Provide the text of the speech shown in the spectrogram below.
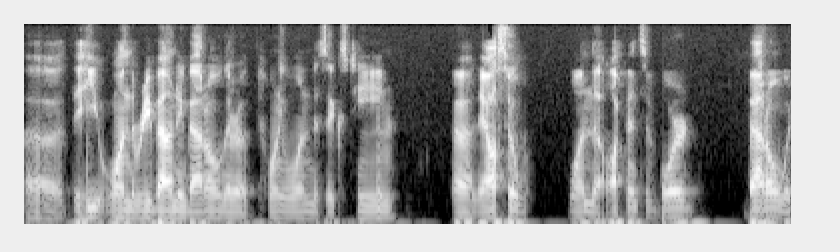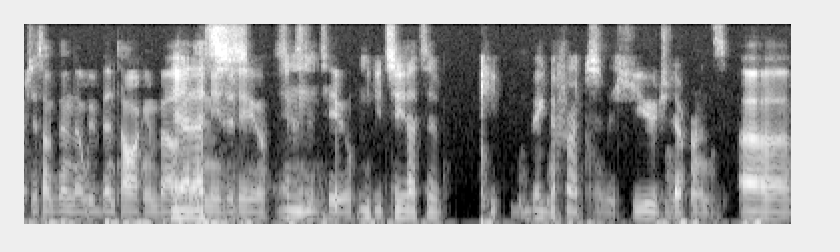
Uh, the Heat won the rebounding battle. They're up 21 to 16. Uh, they also won the offensive board battle, which is something that we've been talking about. Yeah, that they need to do. Six to two. you can see that's a key, big difference. It's a huge difference. Uh,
